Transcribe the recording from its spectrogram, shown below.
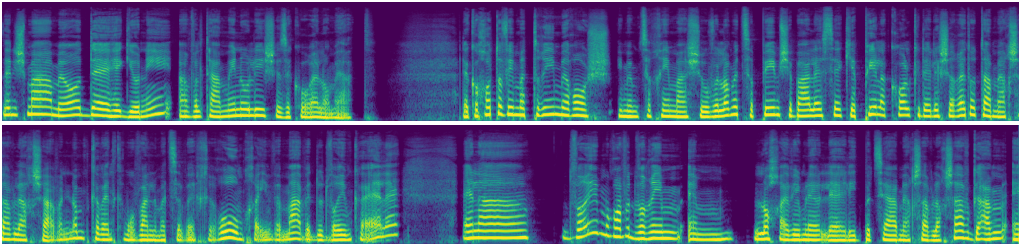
זה נשמע מאוד uh, הגיוני, אבל תאמינו לי שזה קורה לא מעט. לקוחות טובים מתריעים מראש אם הם צריכים משהו, ולא מצפים שבעל עסק יפיל הכל כדי לשרת אותם מעכשיו לעכשיו. אני לא מתכוונת כמובן למצבי חירום, חיים ומוות ודברים כאלה, אלא דברים, רוב הדברים הם לא חייבים להתבצע מעכשיו לעכשיו, גם אה,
